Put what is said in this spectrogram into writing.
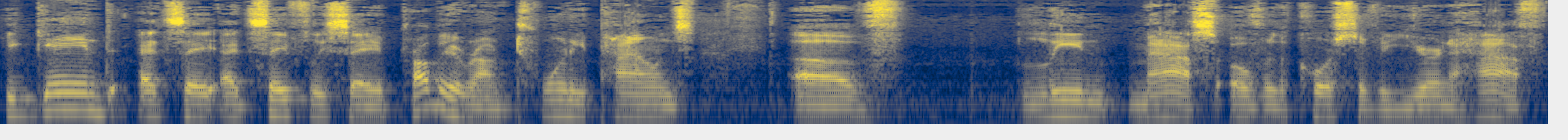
he gained, I'd say, I'd safely say, probably around 20 pounds of lean mass over the course of a year and a half.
